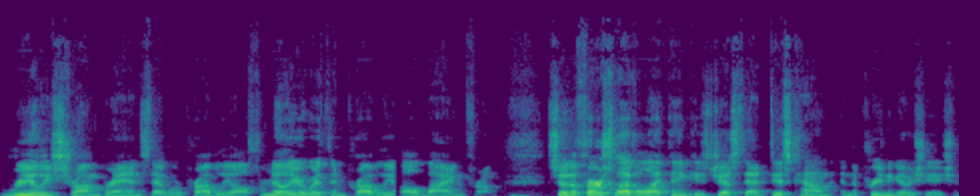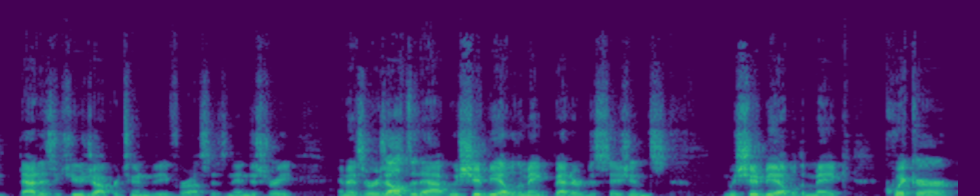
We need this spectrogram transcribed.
really strong brands that we're probably all familiar with and probably all buying from. So the first level, I think, is just that discount and the pre negotiation. That is a huge opportunity for us as an industry. And as a result of that, we should be able to make better decisions. We should be able to make quicker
